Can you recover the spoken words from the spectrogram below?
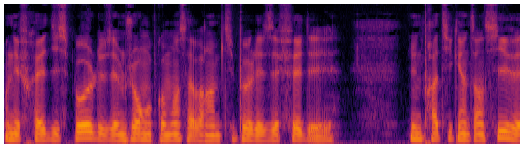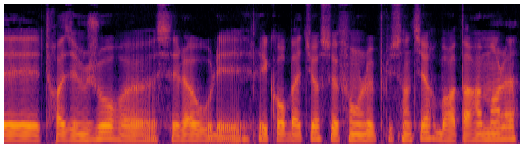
on est frais et dispo. Le deuxième jour, on commence à avoir un petit peu les effets des, d'une pratique intensive. Et le troisième jour, c'est là où les, les courbatures se font le plus sentir. Bon, apparemment là,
